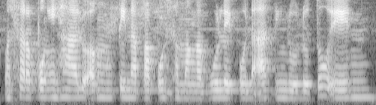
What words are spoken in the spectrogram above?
Masarap pong ihalo ang tinapa po sa mga gulay po na ating lulutuin.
